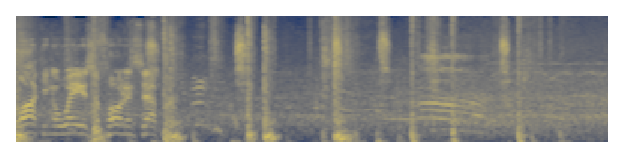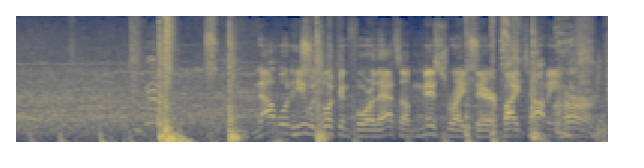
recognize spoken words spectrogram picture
blocking away his opponent's effort. Not what he was looking for. That's a miss right there by Tommy Hearns.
